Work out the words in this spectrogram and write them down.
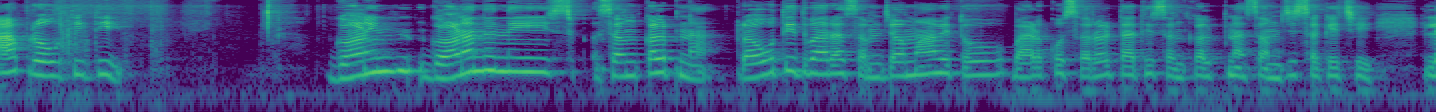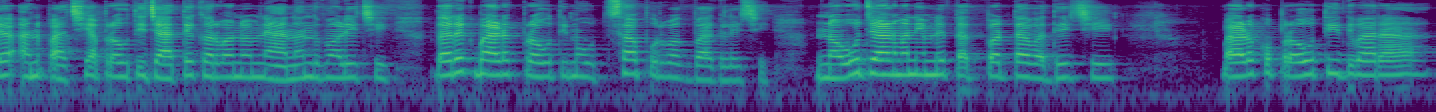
આ પ્રવૃત્તિથી ગણિન, ગણનની સંકલ્પના પ્રવૃત્તિ દ્વારા સમજાવવામાં આવે તો બાળકો સરળતાથી સંકલ્પના સમજી શકે છે. એટલે અને પાછી આ પ્રવૃત્તિ જાતે કરવાનો એમને આનંદ મળે છે. દરેક બાળક પ્રવૃત્તિમાં ઉત્સાહપૂર્વક ભાગ લે છે. નવું જાણવાની એમને તત્પરતા વધે છે. બાળકો પ્રવૃત્તિ દ્વારા,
